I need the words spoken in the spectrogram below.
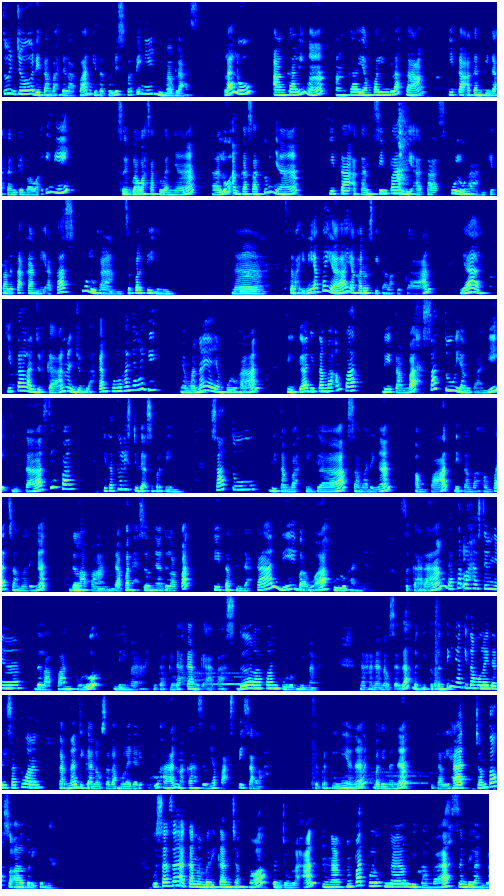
7 ditambah 8 kita tulis seperti ini, 15. Lalu, angka 5, angka yang paling belakang, kita akan pindahkan ke bawah ini, sebawah satuannya. Lalu angka satunya kita akan simpan di atas puluhan. Kita letakkan di atas puluhan seperti ini. Nah, setelah ini apa ya yang harus kita lakukan? Ya, kita lanjutkan menjumlahkan puluhannya lagi. Yang mana ya yang puluhan? 3 ditambah 4 ditambah 1 yang tadi kita simpan. Kita tulis juga seperti ini. 1 ditambah 3 sama dengan 4 ditambah 4 sama dengan 8. Dapat hasilnya 8, kita pindahkan di bawah puluhannya. Sekarang dapatlah hasilnya 85. Kita pindahkan ke atas 85. Nah, anak-anak ustazah, begitu pentingnya kita mulai dari satuan. Karena jika anak ustazah mulai dari puluhan, maka hasilnya pasti salah. Seperti ini ya nak, bagaimana? Kita lihat contoh soal berikutnya. Ustazah akan memberikan contoh penjumlahan 46 ditambah 19.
